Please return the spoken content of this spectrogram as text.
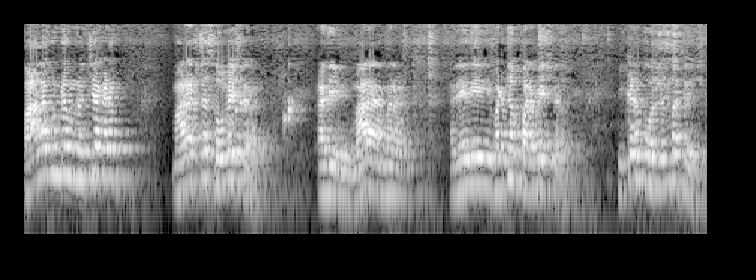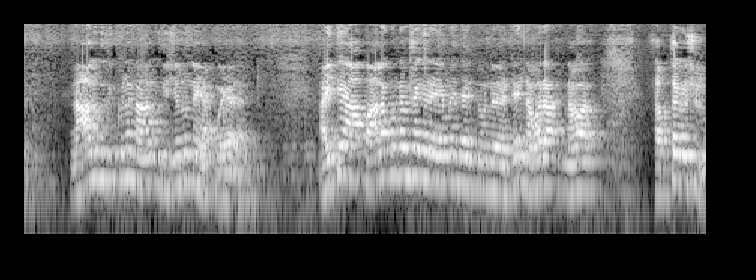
పాలగుండం నుంచి అక్కడ మహారాష్ట్ర సోమేశ్వరం. అది మారా మన అదేది వట్లం పరమేశ్వరం. ఇక్కడ పోర్లం బసవేశ్వరం నాలుగు దిక్కుల నాలుగు దిశలు ఉన్నాయి ఆ పోయారానికి అయితే ఆ పాలగుండం దగ్గర ఏమైంది ఉన్నదంటే నవరా నవ సప్త ఋషులు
